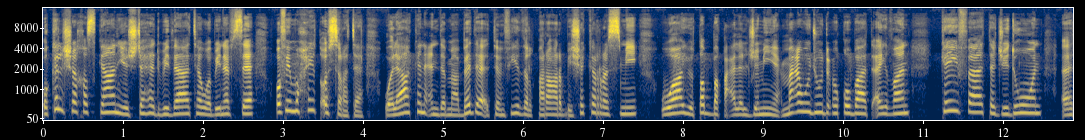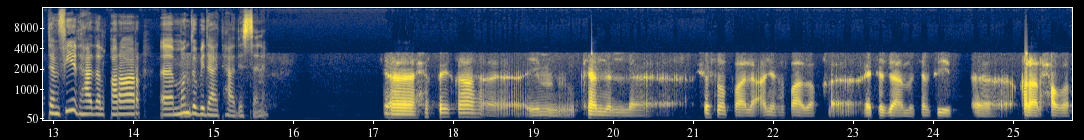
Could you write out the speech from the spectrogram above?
وكل شخص كان يجتهد بذاته وبنفسه وفي محيط أسرته. ولكن عندما بدأ تنفيذ القرار بشكل رسمي ويطبق على الجميع مع وجود عقوبات أيضا كيف تجدون آه، تنفيذ هذا القرار آه، منذ بداية هذه السنة؟ آه، حقيقة كان حسن الطالع أن يتطابق يتزامن تنفيذ قرار حظر.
